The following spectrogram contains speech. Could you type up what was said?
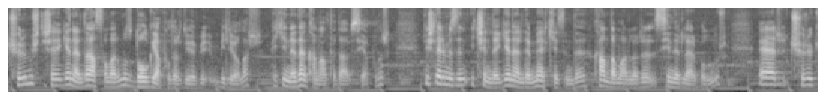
Çürümüş dişe genelde hastalarımız dolgu yapılır diyor bi- biliyorlar. Peki neden kanal tedavisi yapılır? Dişlerimizin içinde genelde merkezinde kan damarları, sinirler bulunur. Eğer çürük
